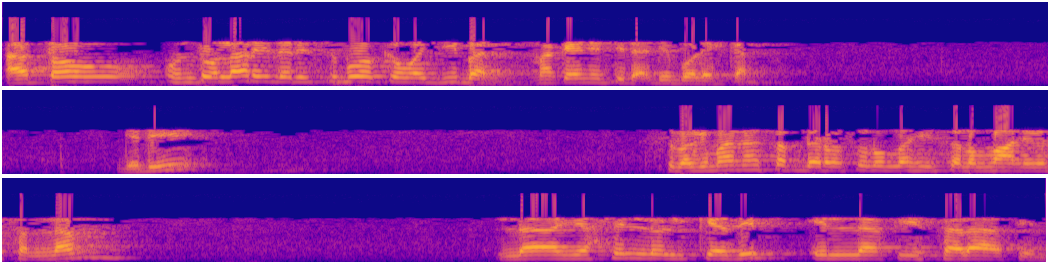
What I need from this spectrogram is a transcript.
Atau untuk lari dari sebuah kewajiban, maka ini tidak dibolehkan. Jadi sebagaimana sabda Rasulullah sallallahu alaihi wasallam la yahillu al-kadhib illa fi salasin.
